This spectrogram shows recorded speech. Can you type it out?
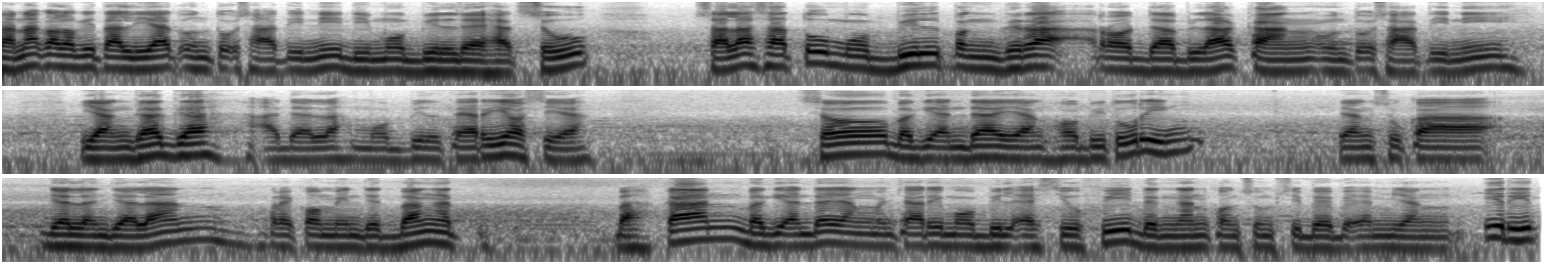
Karena kalau kita lihat untuk saat ini di mobil Daihatsu, salah satu mobil penggerak roda belakang untuk saat ini yang gagah adalah mobil Terios ya. So, bagi Anda yang hobi touring, yang suka jalan-jalan, recommended banget. Bahkan bagi Anda yang mencari mobil SUV dengan konsumsi BBM yang irit,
